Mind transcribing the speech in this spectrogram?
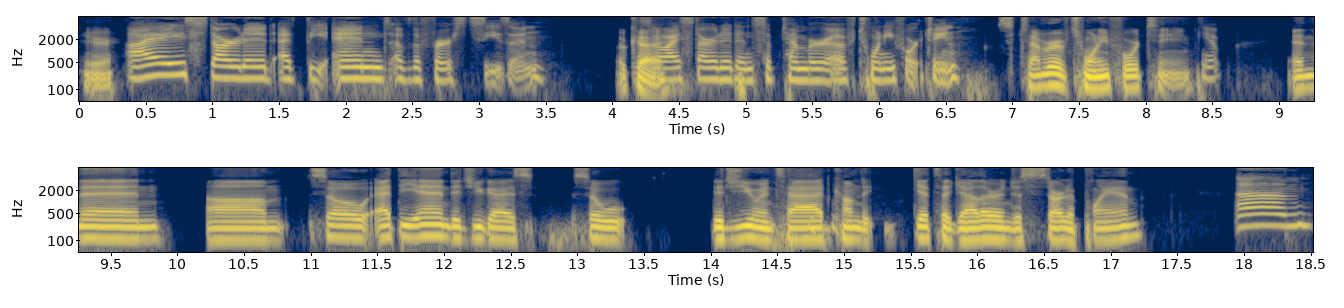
here? I started at the end of the first season. Okay, So I started in September of 2014. September of 2014. Yep. And then, um, so at the end, did you guys? So did you and Tad come to get together and just start a plan? Um,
